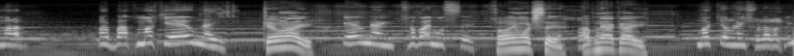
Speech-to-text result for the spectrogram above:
আমার আমার বাপ মা কেউ নাই। কেউ নাই? কেউ নাই সবাই মরছে। সবাই মরছে? আপনি একাই? আমার কেউ নাই শোলা বাকি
